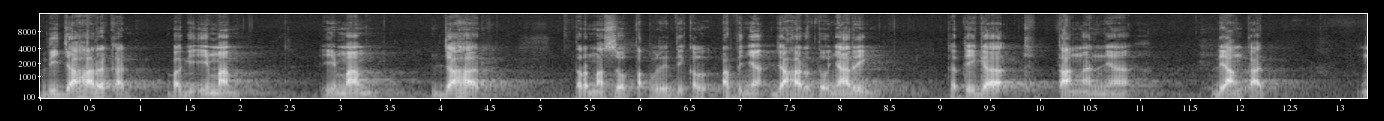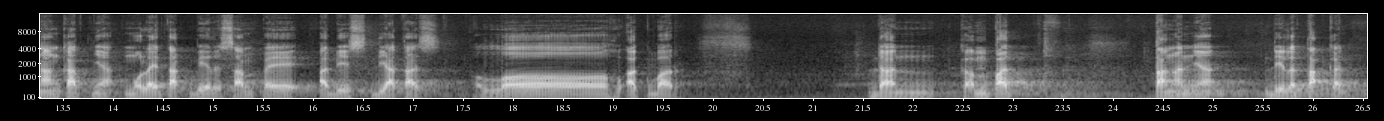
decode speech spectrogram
dijaharkan bagi imam. Imam jahar termasuk takbir intikal artinya jahar itu nyaring. Ketiga tangannya diangkat. Ngangkatnya mulai takbir sampai habis di atas. Allahu Akbar. Dan keempat tangannya diletakkan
